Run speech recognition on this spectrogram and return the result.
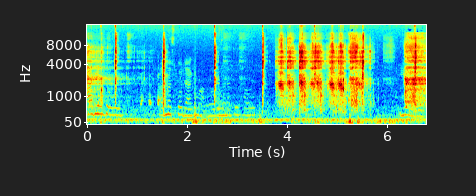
आधी हो गई अब मैं इसको जाके मारूँगा बोला ना फिर खाओ ये आ गया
